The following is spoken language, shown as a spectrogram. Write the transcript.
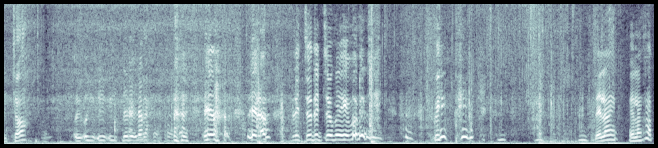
Dito? Uy, uy, uy, uy, dali lang. dali lang. Diretso, diretso. Kuy, kuy, kuy. Kuy, kuy. Dali lang, dali lang kap.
